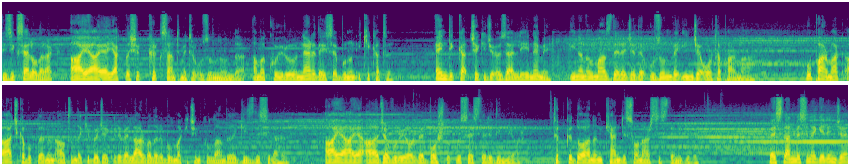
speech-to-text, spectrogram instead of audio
Fiziksel olarak Ayaye yaklaşık 40 santimetre uzunluğunda ama kuyruğu neredeyse bunun iki katı. En dikkat çekici özelliği ne mi? İnanılmaz derecede uzun ve ince orta parmağı. Bu parmak ağaç kabuklarının altındaki böcekleri ve larvaları bulmak için kullandığı gizli silahı. Aya aya ağaca vuruyor ve boşluklu sesleri dinliyor. Tıpkı doğanın kendi sonar sistemi gibi. Beslenmesine gelince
